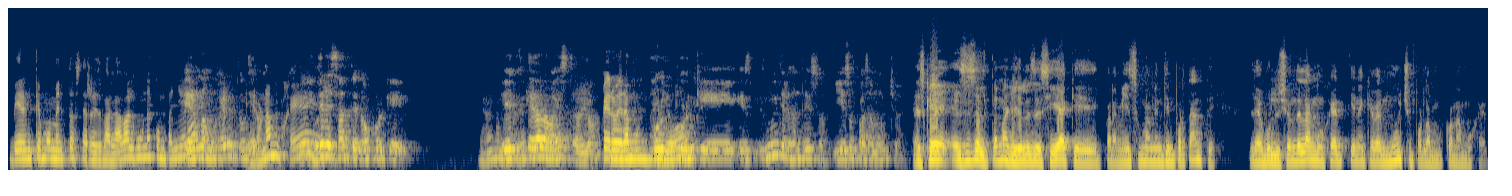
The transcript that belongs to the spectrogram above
ver en qué momento se resbalaba alguna compañera. Era una mujer entonces. Era una mujer. Qué interesante, ¿no? Porque Era una es- mujer. era la maestra, ¿no? Pero era muy Por- mayor. porque es, es muy interesante eso. Y eso pasa mucho. Es que ese es el tema que yo les decía que para mí es sumamente importante. La evolución de la mujer tiene que ver mucho por la, con la mujer.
